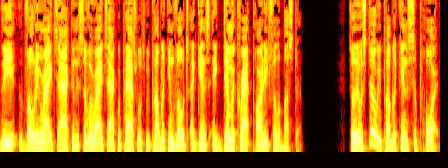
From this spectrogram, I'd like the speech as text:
The Voting Rights Act and the Civil Rights Act were passed with Republican votes against a Democrat Party filibuster. So there was still Republican support.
